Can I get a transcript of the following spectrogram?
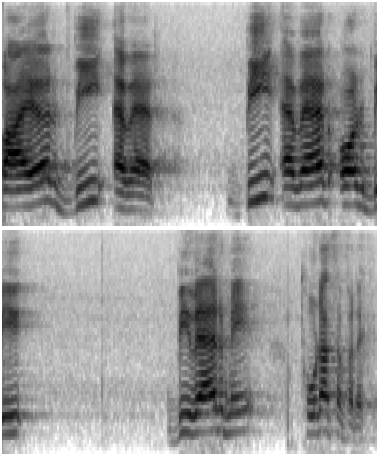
buyer be aware be aware और बी बिवेयर में थोड़ा सा फ़र्क है।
